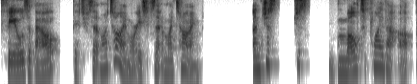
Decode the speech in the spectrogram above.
feels about 50% of my time or 80% of my time. And just just multiply that up.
